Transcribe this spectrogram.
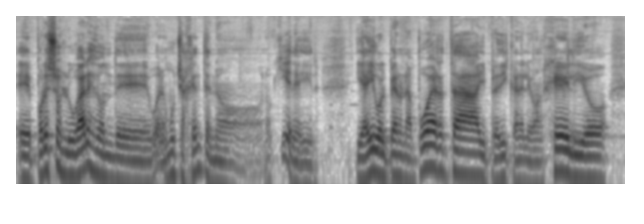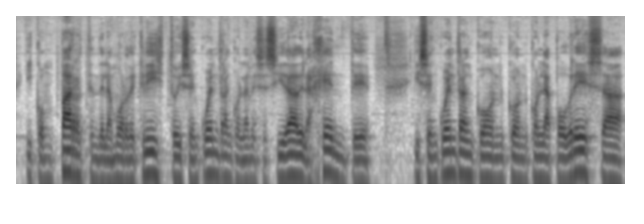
eh, por esos lugares donde, bueno, mucha gente no, no quiere ir y ahí golpean una puerta y predican el Evangelio y comparten del amor de Cristo y se encuentran con la necesidad de la gente y se encuentran con, la pobreza,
